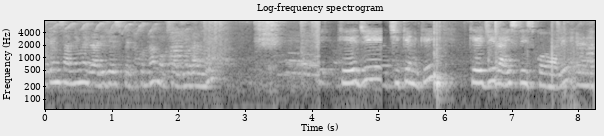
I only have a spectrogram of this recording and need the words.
ఐటమ్స్ అన్ని మేము రెడీ చేసి పెట్టుకున్నాం. ఒకసారి చూడండి. కేజీ చికెన్కి కేజీ రైస్ తీసుకోవాలి. అండ్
